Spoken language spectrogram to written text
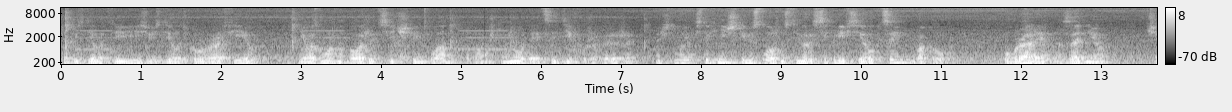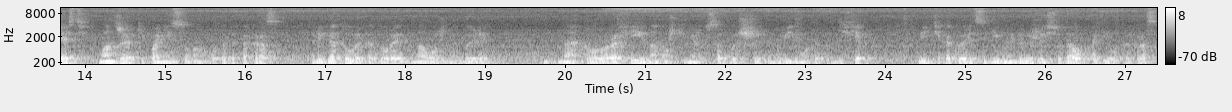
чтобы сделать ревизию, сделать крурорафию и, возможно, положить сетчатый имплант, потому что у него рецидив уже грыжи. Значит, мы с техническими сложностями рассекли все рубцы вокруг, убрали заднюю часть манжетки по Ниссону. Вот это как раз лигатуры, которые наложены были на крурорафию, на ножки между собой сшиты, мы видим вот этот дефект. Видите, какой рецидивной грыжа, и сюда уходила как раз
